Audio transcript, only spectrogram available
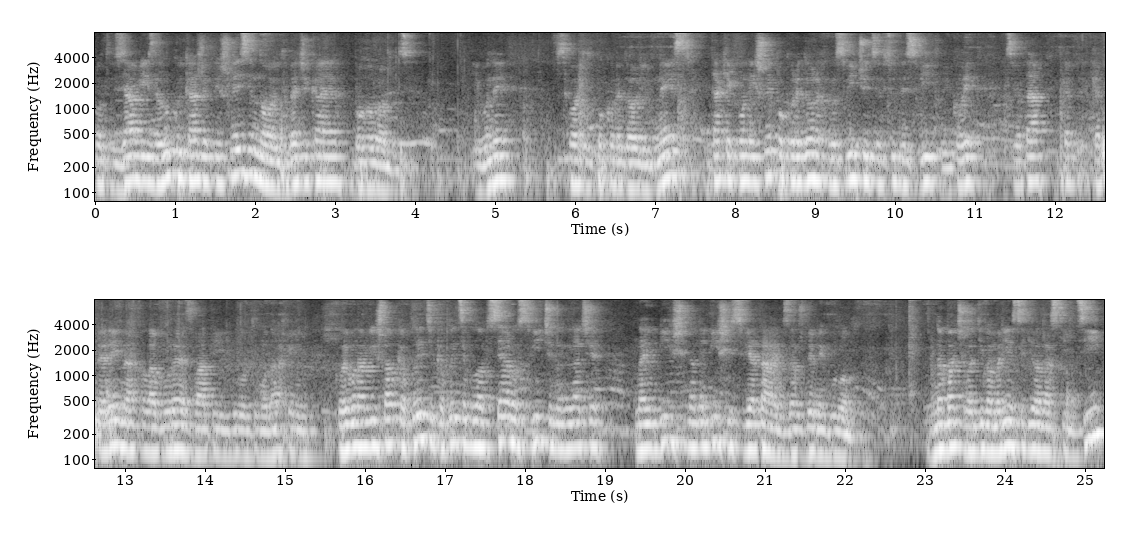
от взяв її за руку і каже, пішли зі мною, тебе чекає Богородиця. І вони сходять по коридорі вниз. І так як вони йшли по коридорах, розсвічується всюди світло. І коли свята Катерина Лавуре, звати її було ту монахиню, коли вона війшла в каплицю, каплиця була вся розсвічена, неначе найбільші, на найбільші свята, як завжди них було. Вона бачила, Діва Марія сиділа на стільці,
